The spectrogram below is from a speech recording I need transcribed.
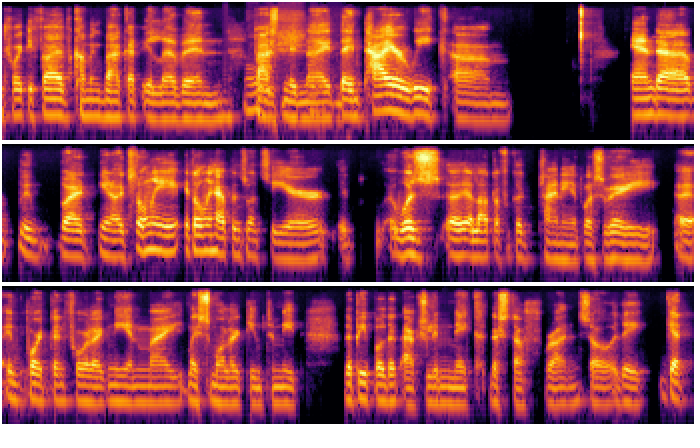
7.45 coming back at 11 Holy past shit. midnight the entire week um and uh we- but you know it's only it only happens once a year. It, was a, a lot of good planning. It was very uh, important for like me and my my smaller team to meet the people that actually make the stuff run. So they get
